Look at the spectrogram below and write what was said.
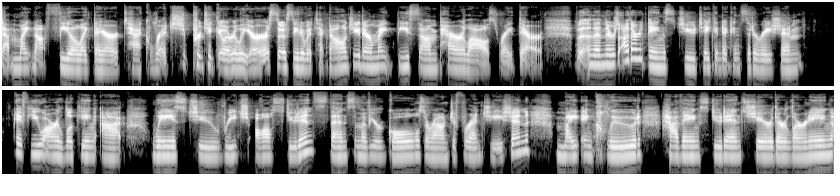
that might not feel like they are tech rich, particularly or associated with technology. There might be some parallels right there. But then there's other things to take into consideration if you are looking at ways to reach all students, then some of your goals around differentiation might include having students share their learning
